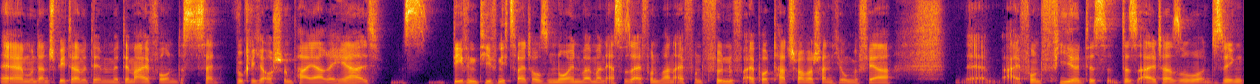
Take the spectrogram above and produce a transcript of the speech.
Ähm, und dann später mit dem, mit dem iPhone, das ist halt wirklich auch schon ein paar Jahre her. Ich, ist definitiv nicht 2009, weil mein erstes iPhone war ein iPhone 5. iPod Touch war wahrscheinlich ungefähr äh, iPhone 4 des, des Alter so. Und deswegen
